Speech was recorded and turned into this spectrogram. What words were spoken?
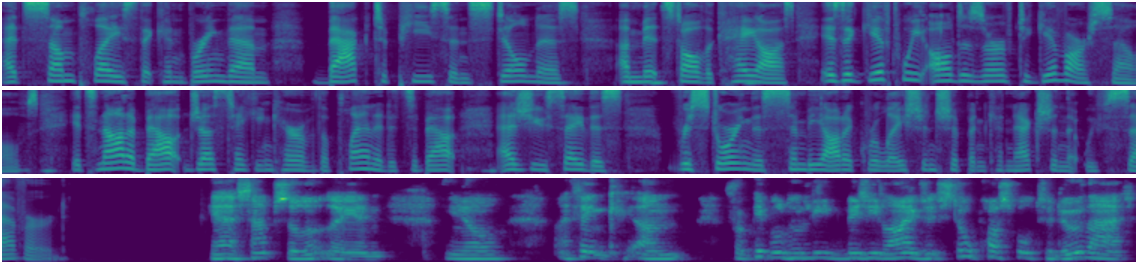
at some place that can bring them back to peace and stillness amidst all the chaos is a gift we all deserve to give ourselves. It's not about just taking care of the planet, it's about, as you say, this restoring this symbiotic relationship and connection that we've severed. Yes, absolutely. And, you know, I think um, for people who lead busy lives, it's still possible to do that.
